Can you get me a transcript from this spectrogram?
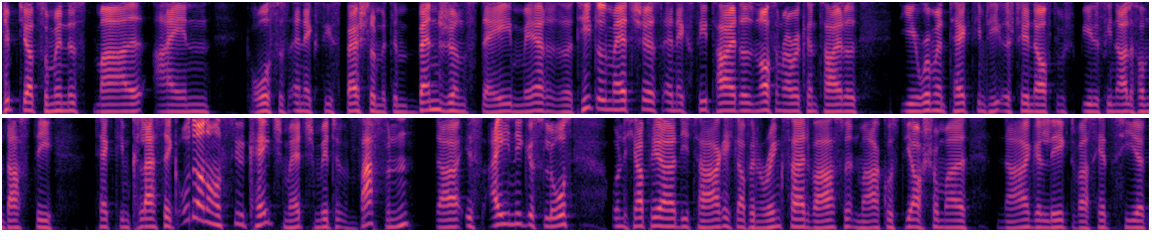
gibt ja zumindest mal ein großes NXT Special mit dem Vengeance Day, mehrere Titelmatches, NXT Title, North American Title, die Women Tag Team Titel stehen da auf dem Spiel, Finale vom Dusty Tag Team Classic oder noch ein Steel Cage Match mit Waffen. Da ist einiges los und ich habe ja die Tage, ich glaube in Ringside war es mit Markus, die auch schon mal nahegelegt, was jetzt hier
